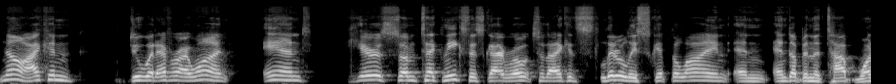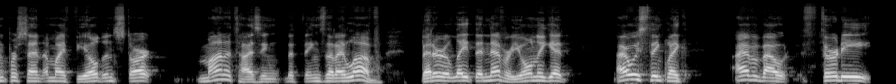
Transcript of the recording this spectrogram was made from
No i can do whatever i want. And here's some techniques this guy wrote so that i could literally skip the line and end up in the top 1% of my field and start monetizing the things that i love. Better late than never. You only get i always think like I have about 30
